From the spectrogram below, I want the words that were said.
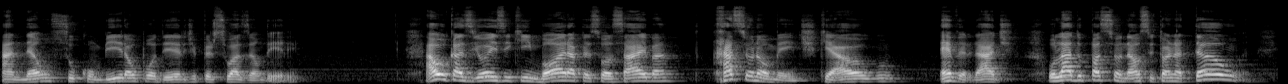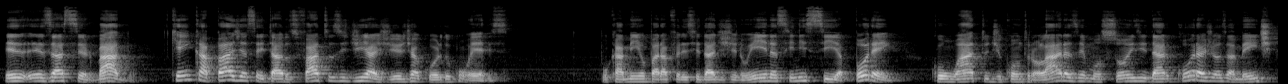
a não sucumbir ao poder de persuasão dele. Há ocasiões em que, embora a pessoa saiba racionalmente que algo é verdade, o lado passional se torna tão exacerbado que é incapaz de aceitar os fatos e de agir de acordo com eles. O caminho para a felicidade genuína se inicia, porém, com o ato de controlar as emoções e dar corajosamente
